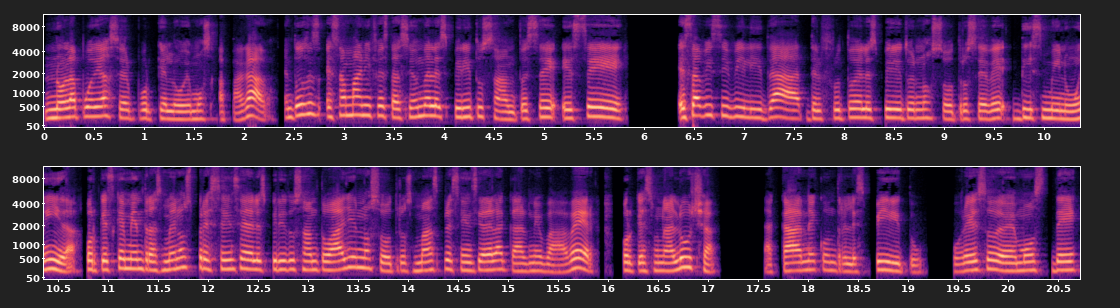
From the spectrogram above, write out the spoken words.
no la puede hacer porque lo hemos apagado. Entonces, esa manifestación del Espíritu Santo, ese, ese, esa visibilidad del fruto del Espíritu en nosotros se ve disminuida, porque es que mientras menos presencia del Espíritu Santo hay en nosotros, más presencia de la carne va a haber, porque es una lucha, la carne contra el Espíritu. Por eso debemos de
